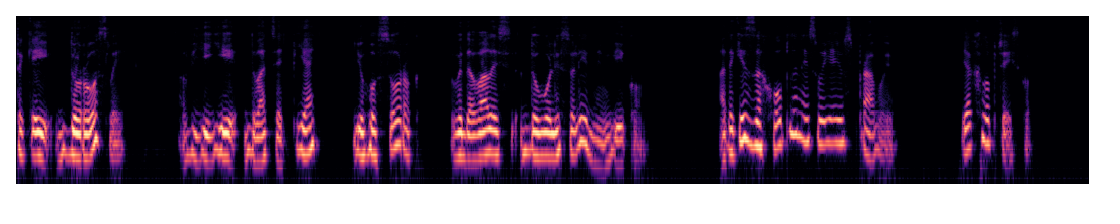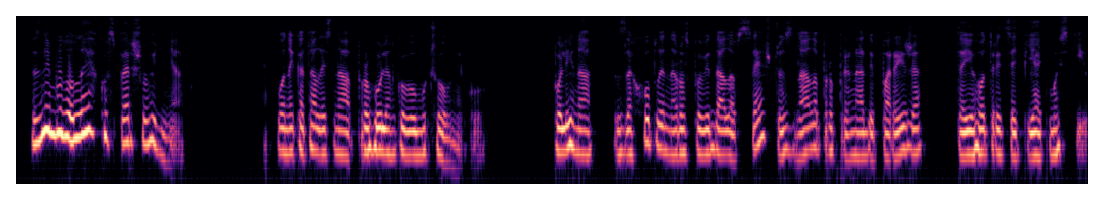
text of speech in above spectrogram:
Такий дорослий, в її 25, його 40 видавались доволі солідним віком, а такий захоплений своєю справою, як хлопчисько. З ним було легко з першого дня. Вони катались на прогулянковому човнику. Поліна захоплено розповідала все, що знала про принади Парижа та його 35 мостів.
